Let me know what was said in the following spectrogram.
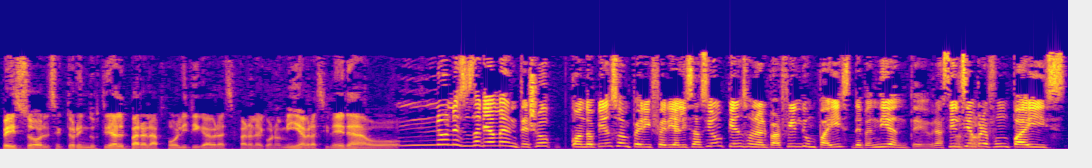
peso el sector industrial para la política, para la economía brasilera o... No necesariamente. Yo cuando pienso en periferialización pienso en el perfil de un país dependiente. Brasil Ajá. siempre fue un país.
